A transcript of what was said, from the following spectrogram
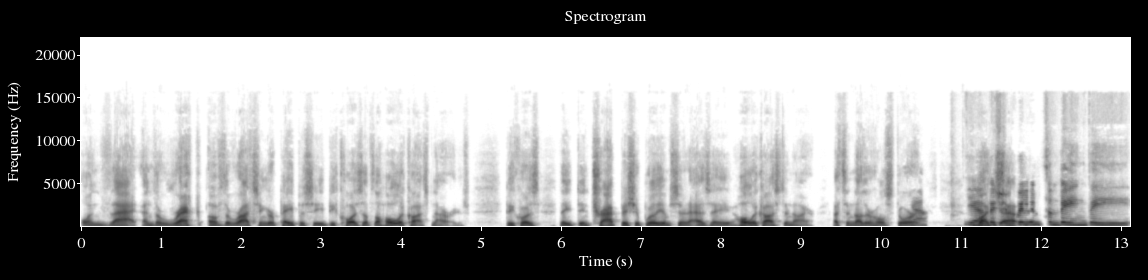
on that, and the wreck of the Ratzinger papacy because of the Holocaust narrative, because they entrapped Bishop Williamson as a Holocaust denier. That's another whole story. Yeah, yeah but, Bishop uh, Williamson being the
